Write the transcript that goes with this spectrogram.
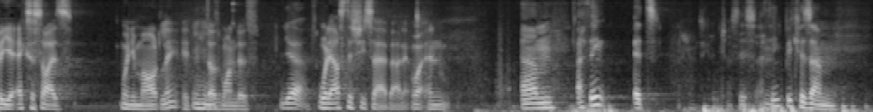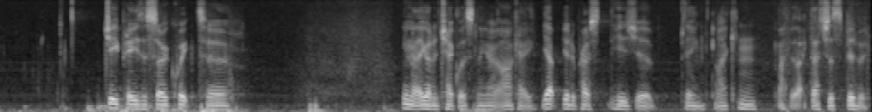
But yeah, exercise when you're mildly, it Mm-hmm. does wonders. Yeah. What else does she say about it? What, and Um, I think it's just this. I think because um, GPs are so quick to, you know, they got a checklist and they go, "Oh, okay, yep, you're depressed. Here's your thing. Like, Mm. I feel like that's just a bit of a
